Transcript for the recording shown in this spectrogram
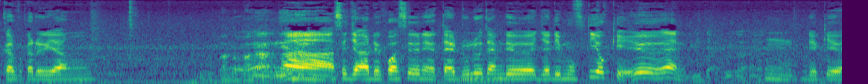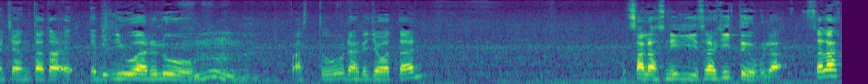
Perkara-perkara yang Bangang-bangang ni ha, Sejak ada kuasa ni. Time dulu time dia jadi mufti okey je kan? Bijak juga kan? Hmm, Dia kira macam Tata Abid Liu lah dulu. Hmm. Lepas tu dah ada jawatan Salah sendiri Salah kita pula. Salah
